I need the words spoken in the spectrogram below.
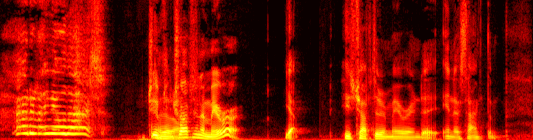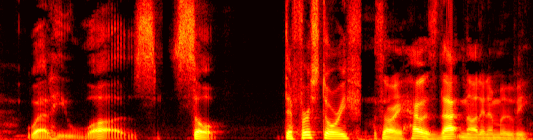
How did I know that? don't know. Trapped in a mirror. Yeah, he's trapped in a mirror in the inner sanctum. Well, he was. So, the first story, Sorry, how is that not in a movie?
